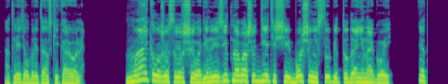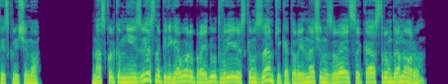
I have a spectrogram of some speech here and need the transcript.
— ответил британский король. Майкл уже совершил один визит на ваше детище и больше не ступит туда ни ногой. Это исключено. Насколько мне известно, переговоры пройдут в Ревельском замке, который иначе называется Каструм Донорум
